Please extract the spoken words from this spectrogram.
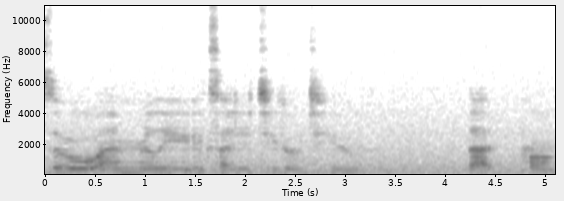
So I'm really excited to go to that prom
